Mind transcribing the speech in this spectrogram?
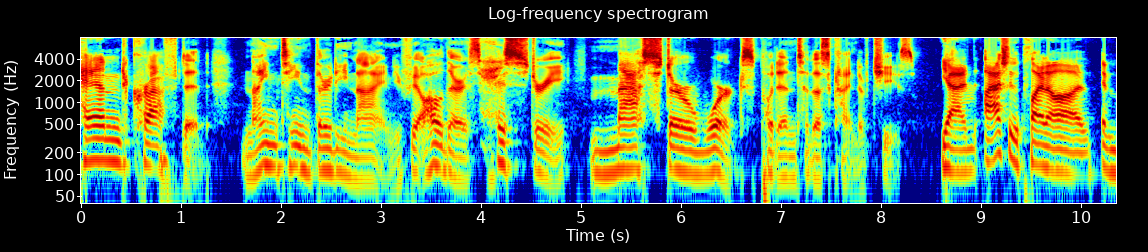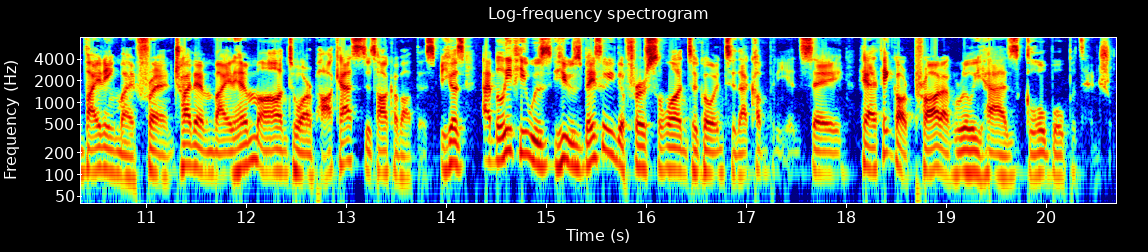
Handcrafted, 1939. You feel, oh, there's history, master works put into this kind of cheese. Yeah, and I actually plan on inviting my friend, try to invite him onto our podcast to talk about this because I believe he was he was basically the first one to go into that company and say, "Hey, I think our product really has global potential."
